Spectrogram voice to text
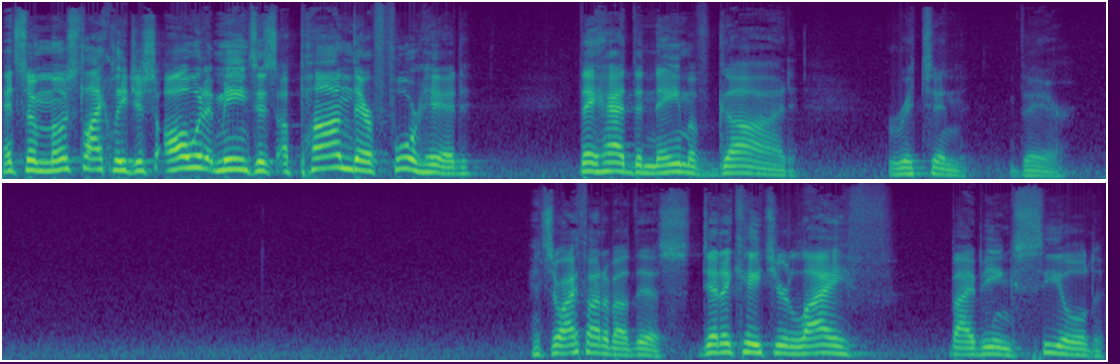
And so, most likely, just all what it means is upon their forehead, they had the name of God written there. And so I thought about this dedicate your life by being sealed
